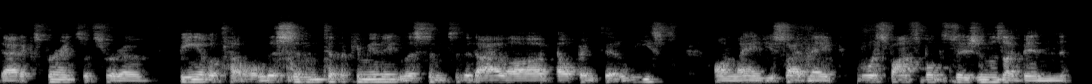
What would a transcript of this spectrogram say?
that experience of sort of being able to listen to the community, listen to the dialogue, helping to at least on land use side make responsible decisions. I've been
